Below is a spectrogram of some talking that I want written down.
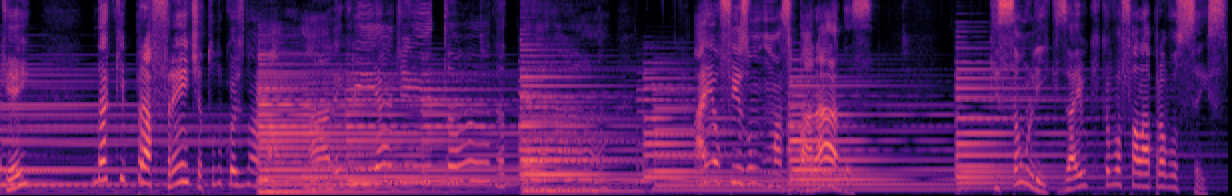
Ok? Daqui pra frente é tudo coisa normal. A alegria de toda a terra. Aí eu fiz um, umas paradas que são leaks. Aí o que, que eu vou falar para vocês?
